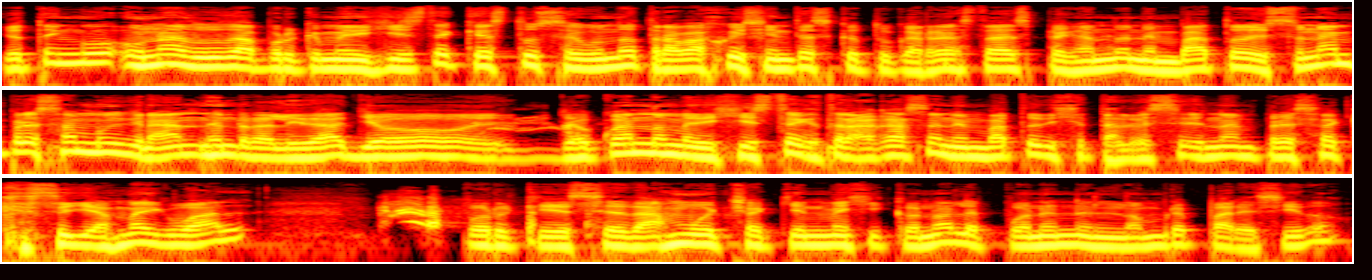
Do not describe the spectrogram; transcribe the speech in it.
Yo tengo una duda porque me dijiste que es tu segundo trabajo y sientes que tu carrera está despegando en Embato. Es una empresa muy grande en realidad. Yo, yo cuando me dijiste que trabajas en Embato dije tal vez es una empresa que se llama igual porque se da mucho aquí en México, ¿no? Le ponen el nombre parecido,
